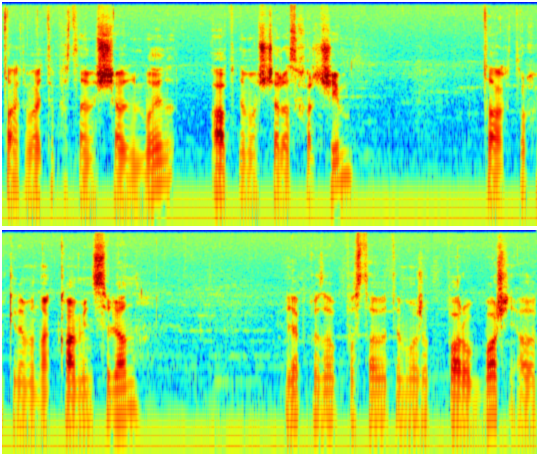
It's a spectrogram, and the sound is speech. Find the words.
Так, давайте поставимо ще один млин. Апнемо ще раз харчі. Так, трохи кинемо на камінь селян. Я б казав поставити може пару башень, але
